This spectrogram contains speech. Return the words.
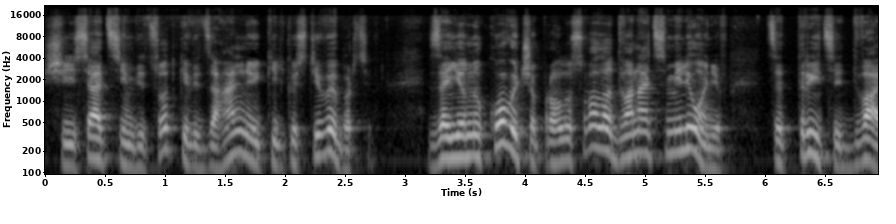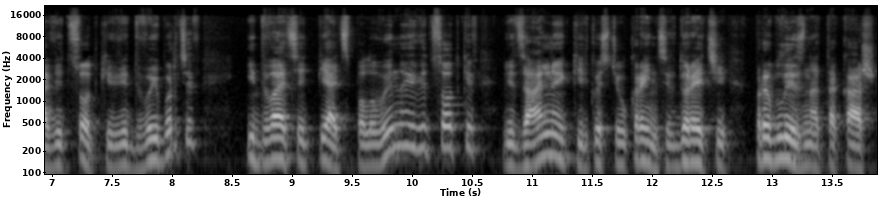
67% від загальної кількості виборців. За Януковича проголосувало 12 мільйонів. Це 32% від виборців і 25,5% від загальної кількості українців. До речі, приблизно така ж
